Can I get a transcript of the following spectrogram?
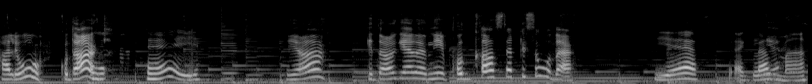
Hallo, god dag. Hei. Ja, i dag er det en ny podkastepisode Yes, jeg gleder Yes. meg.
